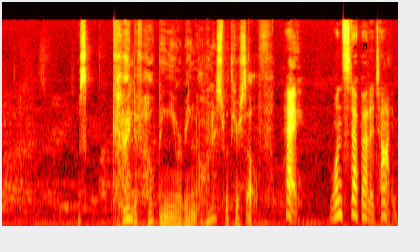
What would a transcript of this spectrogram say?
I was kind of hoping you were being honest with yourself. Hey, one step at a time.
